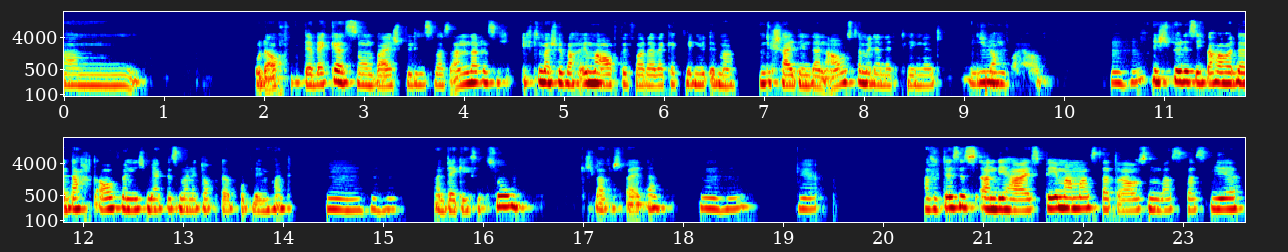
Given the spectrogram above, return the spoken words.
Ähm, oder auch der Wecker ist so ein Beispiel, das ist was anderes. Ich, ich zum Beispiel wache immer auf, bevor der Wecker klingelt, immer. Und ich schalte ihn dann aus, damit er nicht klingelt. Und ich mhm. wache vorher auf. Mhm. Ich spüre das, ich wache auch in der Nacht auf, wenn ich merke, dass meine Tochter ein Problem hat. Mhm. Dann decke ich sie zu, schlafe ich weiter. Mhm. Ja. Also das ist an die HSP-Mamas da draußen, was, was ihr,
